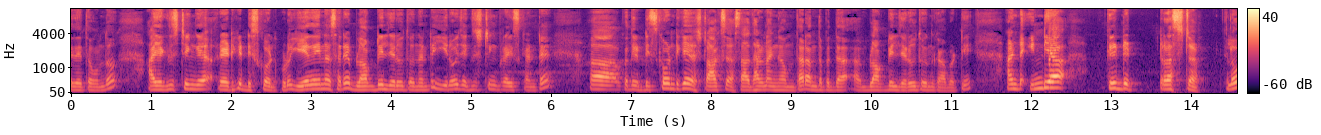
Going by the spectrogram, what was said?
ఏదైతే ఉందో ఆ ఎగ్జిస్టింగ్ రేట్కి డిస్కౌంట్ ఇప్పుడు ఏదైనా సరే బ్లాక్ డీల్ జరుగుతుందంటే ఈరోజు ఎగ్జిస్టింగ్ ప్రైస్ కంటే కొద్దిగా డిస్కౌంట్కే స్టాక్స్ సాధారణంగా అమ్ముతారు. అంత పెద్ద బ్లాక్ డీల్ జరుగుతుంది కాబట్టి. అండ్ ఇండియా గ్రిడ్ ట్రస్ట్లో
